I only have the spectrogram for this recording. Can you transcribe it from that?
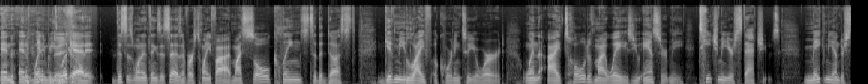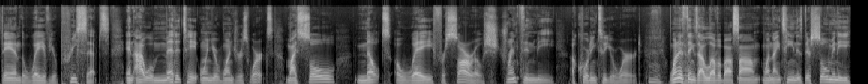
And and when we look go. at it, this is one of the things it says in verse 25 My soul clings to the dust. Give me life according to your word. When I told of my ways, you answered me. Teach me your statutes. Make me understand the way of your precepts, and I will meditate on your wondrous works. My soul melts away for sorrow. Strengthen me according to your word. Hmm. One of the things I love about Psalm 119 is there's so many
